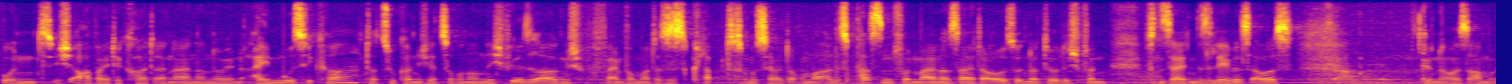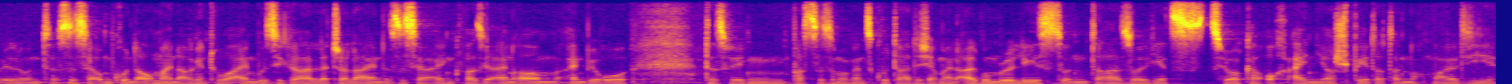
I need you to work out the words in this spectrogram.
und ich arbeite gerade an einer neuen Einmusika, dazu kann ich jetzt aber noch nicht viel sagen, ich hoffe einfach mal, dass es klappt, das muss ja halt auch immer alles passen, von meiner Seite aus und natürlich von, von Seiten des Labels aus. Samuel. Genau, Samuel. Und das ist ja im Grunde auch meine Agentur, ein Musiker, Ledgerline, das ist ja ein, quasi ein Raum, ein Büro. Deswegen passt das immer ganz gut. Da hatte ich ja mein Album released und da soll jetzt circa auch ein Jahr später dann nochmal die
